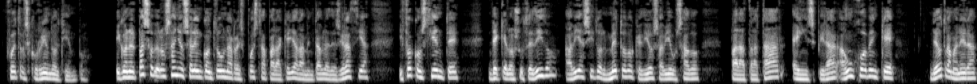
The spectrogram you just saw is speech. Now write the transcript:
fue transcurriendo el tiempo, y con el paso de los años él encontró una respuesta para aquella lamentable desgracia y fue consciente de que lo sucedido había sido el método que Dios había usado para tratar e inspirar a un joven que, de otra manera,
